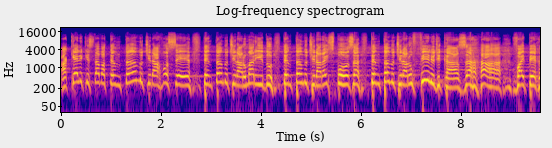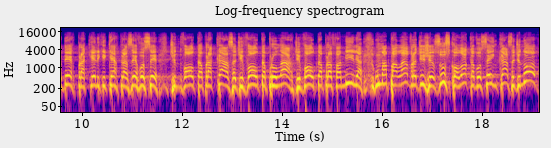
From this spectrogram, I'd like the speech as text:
Aquele que estava tentando tirar você, tentando tirar o marido, tentando tirar a esposa, tentando tirar o filho de casa, vai perder para aquele que quer trazer você de volta para casa, de volta para o lar, de volta para a família. Uma palavra de Jesus coloca você em casa de novo.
